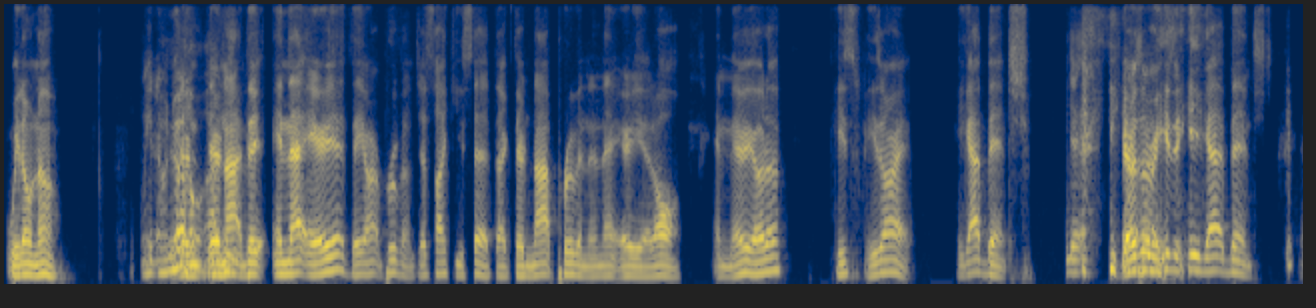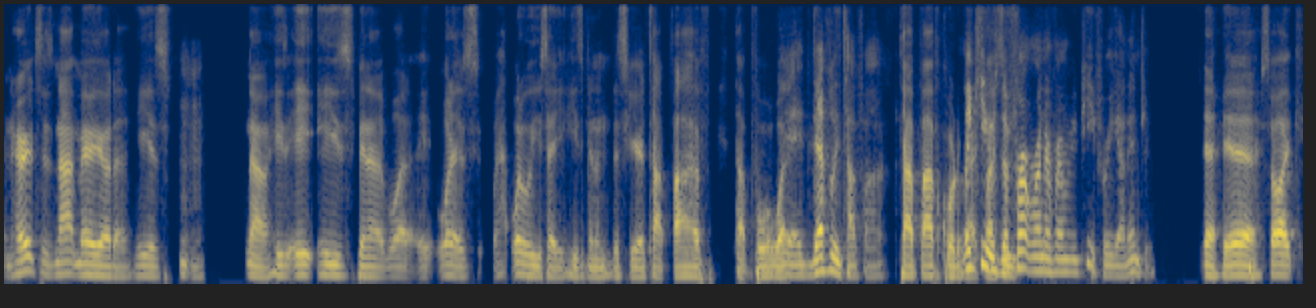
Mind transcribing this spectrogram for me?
We don't know. We don't know. They're, they're not they, in that area. They aren't proven. Just like you said, like they're not proven in that area at all. And Mariota, he's he's all right. He got benched. Yeah, there's a reason he got benched. And Hurts is not Mariota. He is. Mm-mm. No, he's he, he's been a what what is what do you say? He's been this year top five, top four, what Yeah, definitely top five. top five I quarterback. think he was Like, the front runner for MVP before he got injured. Yeah, yeah. So like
